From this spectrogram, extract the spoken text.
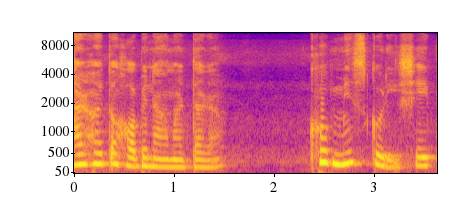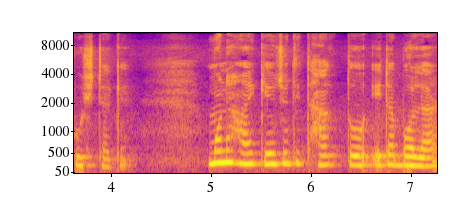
আর হয়তো হবে না আমার দ্বারা। খুব মিস করি সেই পুষটাকে মনে হয় কেউ যদি থাকতো এটা বলার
